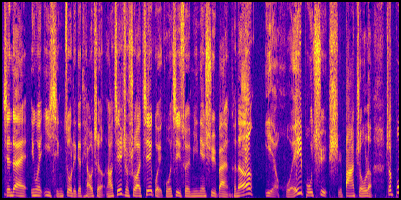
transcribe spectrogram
现在因为疫情做了一个调整，然后接着说接轨国际，所以明年续办可能也回不去十八周了，这不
